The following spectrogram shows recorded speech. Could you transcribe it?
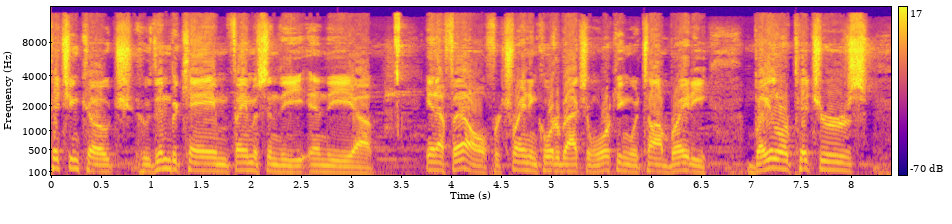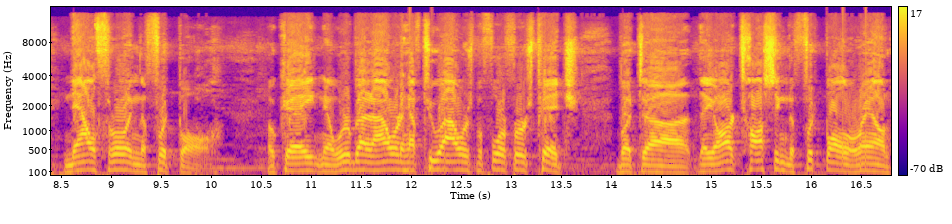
pitching coach who then became famous in the in the uh, NFL for training quarterbacks and working with Tom Brady. Baylor pitchers now throwing the football. Okay. Now we're about an hour and a half, two hours before first pitch but uh, they are tossing the football around.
